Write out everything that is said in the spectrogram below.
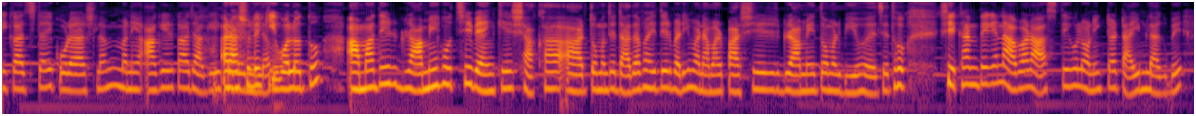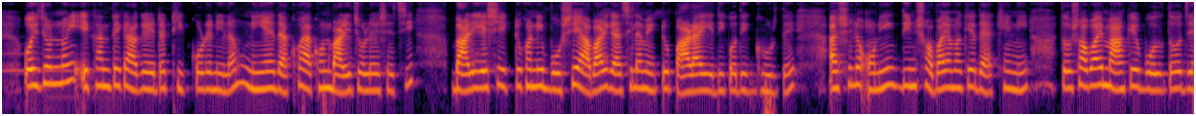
এই কাজটাই করে আসলাম মানে আগের কাজ আগে আর আসলে। কি বলতো? আমাদের গ্রামে হচ্ছে ব্যাংকের শাখা আর তোমাদের দাদা ভাইদের বাড়ি মানে আমার পাশের গ্রামে তো আমার বিয়ে হয়েছে। তো সেখান থেকে না আবার আসতে হলে অনেকটা টাইম লাগবে। ওই জন্যই এখান থেকে আগে এটা ঠিক করে নিলাম। নিয়ে দেখো এখন বাড়ি চলে এসেছি। বাড়ি এসে একটুখানি বসে আবার গেছিলাম একটু পাড়ায় এদিক ওদিক ঘুরতে। আসলে অনেক দিন সবাই আমাকে দেখেনি। তো সবাই মাকে বলতো যে,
